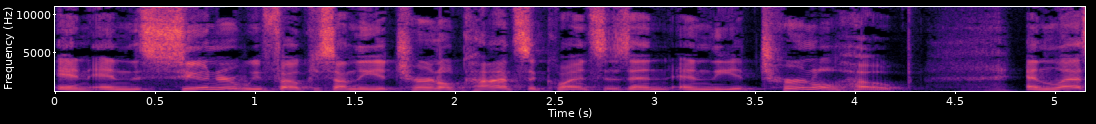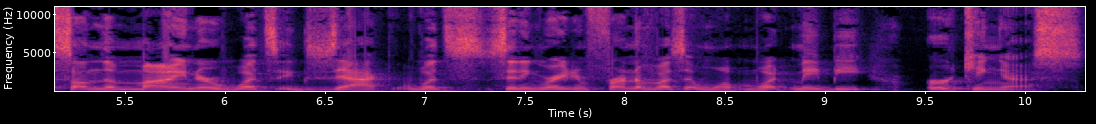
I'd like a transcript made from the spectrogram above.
And, and the sooner we focus on the eternal consequences and, and the eternal hope, and less on the minor, what's exact, what's sitting right in front of us, and what, what may be irking us.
